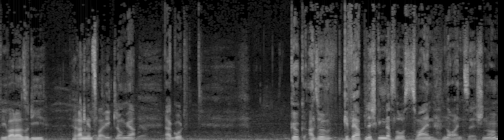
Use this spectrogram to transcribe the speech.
wie war da so die Herangehensweise? Entwicklung, ja. Ja gut. Also gewerblich ging das los 92, ne?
